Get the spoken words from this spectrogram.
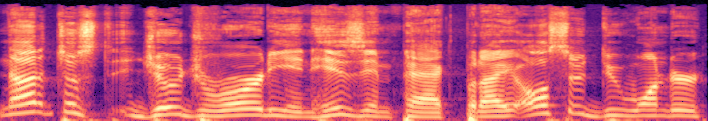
not just Joe Girardi and his impact, but I also do wonder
